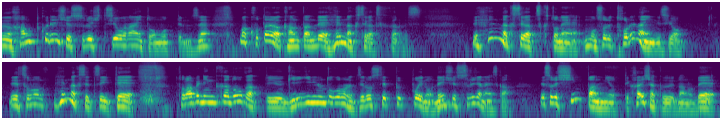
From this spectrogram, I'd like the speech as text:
うん、反復練習する必要はないと思ってるんですね、まあ、答えは簡単で変な癖がつくからです。で変な癖がつくとねもうそれ取れないんですよ。でその変な癖ついてトラベリングかどうかっていうギリギリのところでゼロステップっぽいのを練習するじゃないですか。でそれ審判によって解釈なので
